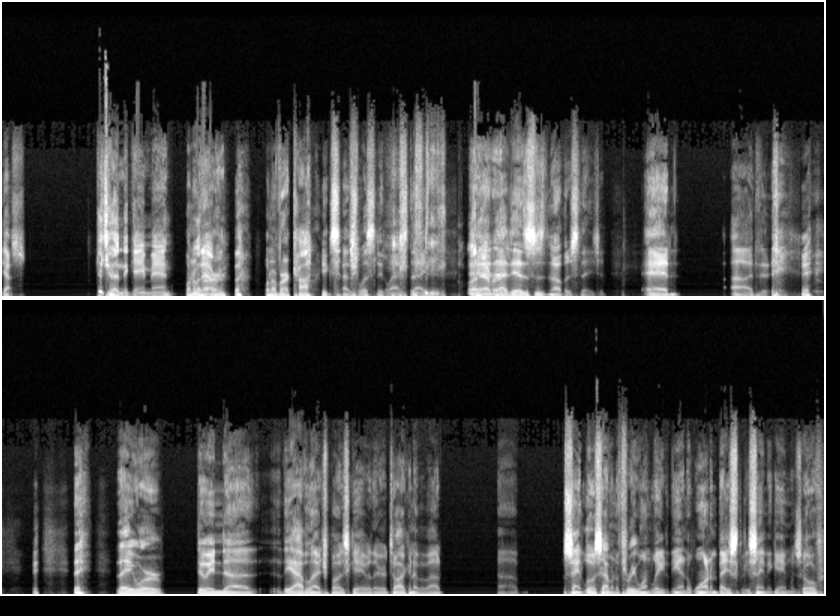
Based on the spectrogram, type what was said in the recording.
Yes. Get your head in the game, man. One Whatever. of our one of our colleagues was listening last night. Whatever. And is this is another station. And uh they they were doing uh the Avalanche post game they were talking about uh St. Louis having a three one lead at the end of one and basically saying the game was over.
